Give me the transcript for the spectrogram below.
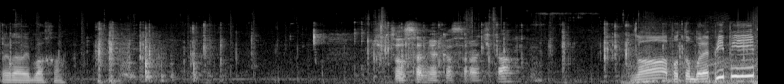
Tak dávej bacha. To jsem nějaká sračka? No a potom bude pip pip.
